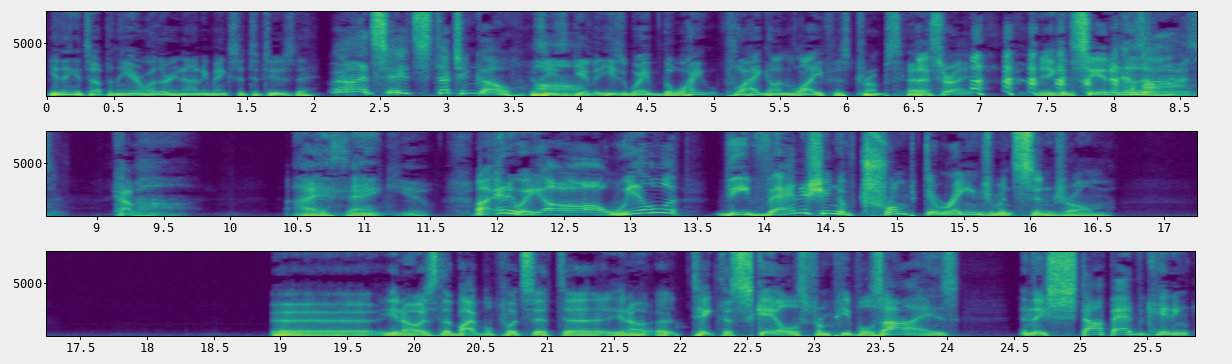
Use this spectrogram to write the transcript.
you think it's up in the air whether or not he makes it to Tuesday Well, I'd say it's touch and go because he's given he's waved the white flag on life, as Trump said. That's right. You can see it in his eyes. Come on. I thank you. Uh, anyway, uh, will the vanishing of Trump derangement syndrome, uh, you know, as the Bible puts it, uh, you know, uh, take the scales from people's eyes and they stop advocating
